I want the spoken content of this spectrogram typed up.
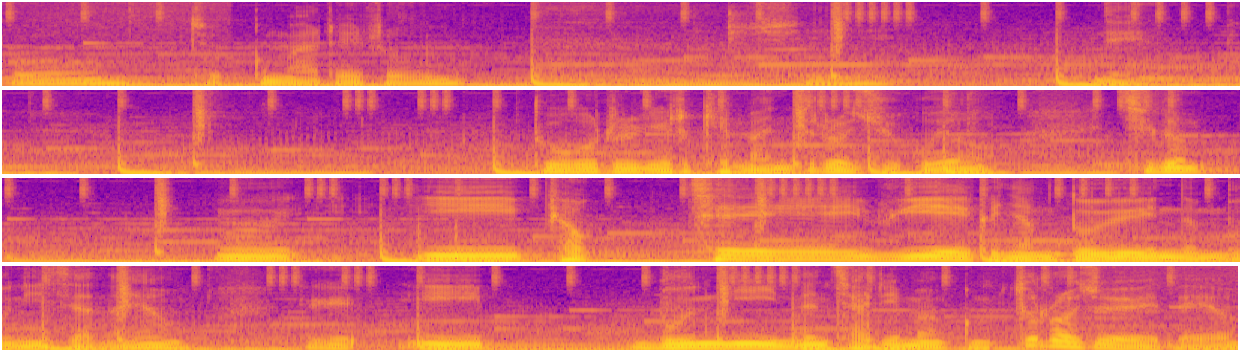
고 조금 아래로 네 도를 이렇게 만들어 주고요. 지금 어, 이 벽체 위에 그냥 놓여 있는 문이잖아요. 이 문이 있는 자리만큼 뚫어줘야 돼요.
